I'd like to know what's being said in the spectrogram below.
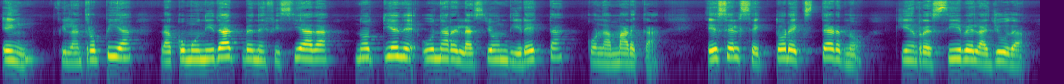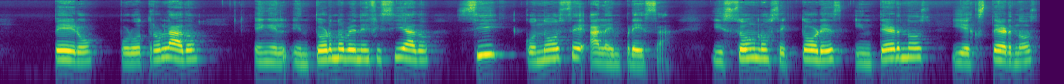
En filantropía, la comunidad beneficiada no tiene una relación directa con la marca. Es el sector externo quien recibe la ayuda. Pero, por otro lado, en el entorno beneficiado sí conoce a la empresa y son los sectores internos y externos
